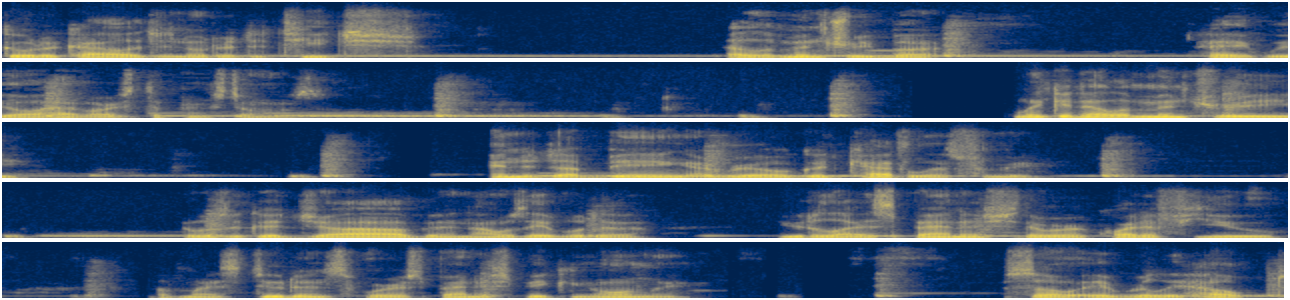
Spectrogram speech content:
go to college in order to teach elementary, but hey, we all have our stepping stones. Lincoln Elementary ended up being a real good catalyst for me. It was a good job, and I was able to utilize Spanish. There were quite a few of my students were Spanish speaking only. So it really helped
